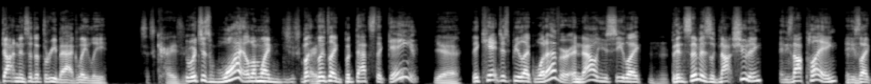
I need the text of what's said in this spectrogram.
gotten into the three bag lately, This is crazy. which is wild. I'm like, but, like, but that's the game. Yeah. They can't just be like whatever. And now you see like Mhm. Ben Simmons is not shooting and he's not playing, and he's Mhm. like,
